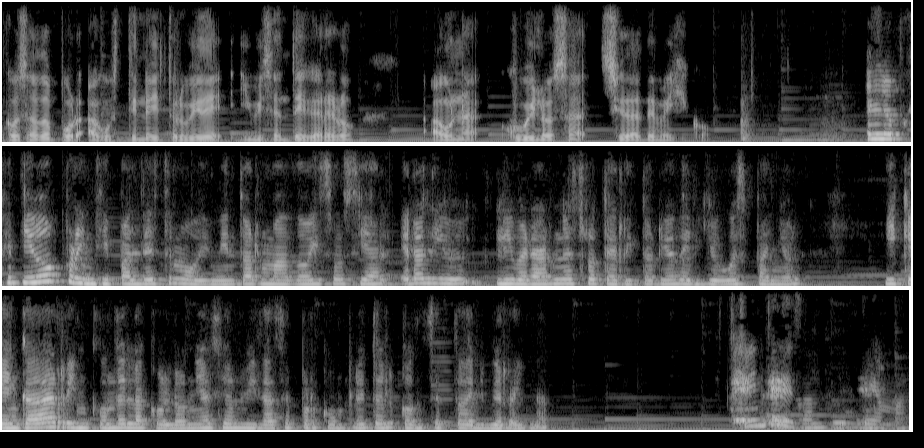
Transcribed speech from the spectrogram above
causado por Agustín de Iturbide y Vicente Guerrero a una jubilosa Ciudad de México. El objetivo principal de este movimiento armado y social era liberar nuestro territorio del yugo español y que en cada rincón de la colonia se olvidase por completo el concepto del virreinato. Qué interesante tema.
